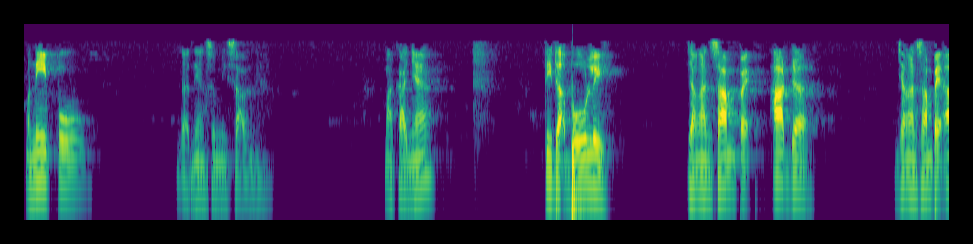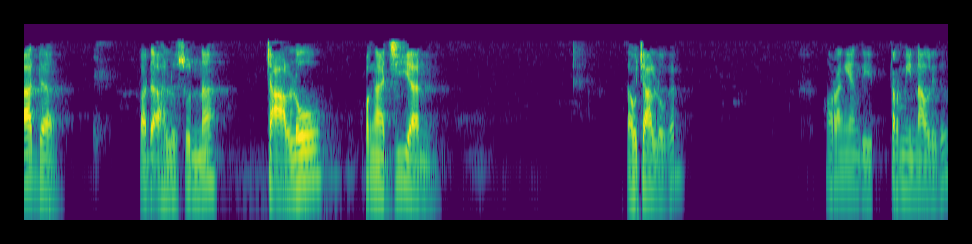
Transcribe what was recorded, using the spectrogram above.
menipu, dan yang semisalnya. Makanya tidak boleh, jangan sampai ada, jangan sampai ada pada ahlu sunnah calo pengajian. Tahu calo kan? Orang yang di terminal itu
